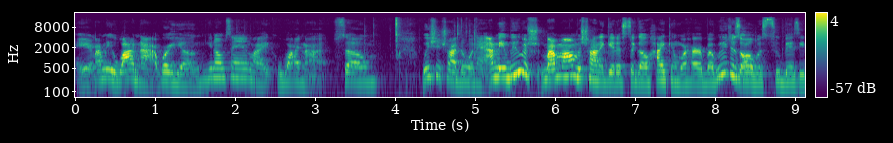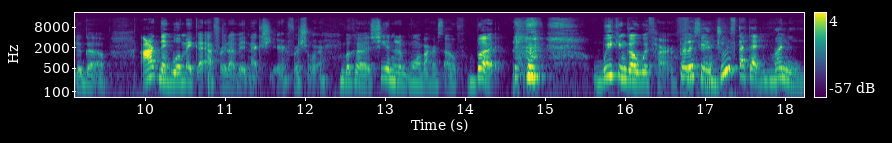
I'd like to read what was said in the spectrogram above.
And I mean, why not? We're young. You know what I'm saying? Like, why not? So we should try doing that. I mean, we were. My mom was trying to get us to go hiking with her, but we just always too busy to go. I think we'll make an effort of it next year for sure because she ended up going by herself. But we can go with her. But We listen, can- Judith got that money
